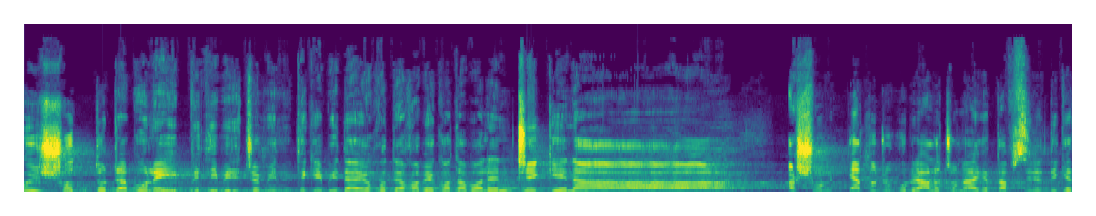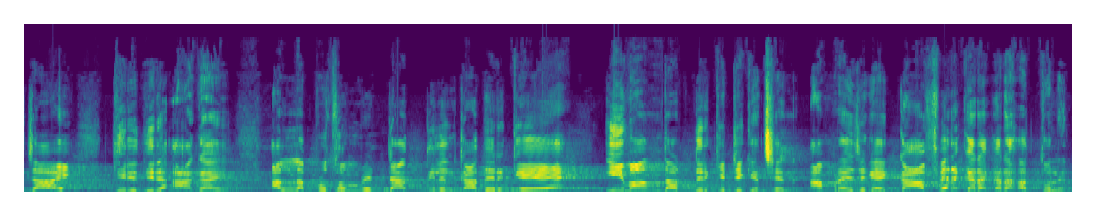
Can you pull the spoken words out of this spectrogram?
ওই সত্যটা বলেই পৃথিবীর জমিন থেকে বিদায় হতে হবে, কথা বলেন ঠিক কিনা আসুন, এতটুকু আলোচনা আগে তাফসিরের দিকে যায় ধীরে ধীরে আগায় আল্লাহ প্রথম ডাক দিলেন কাদেরকে? ইমানদারদেরকে ডেকেছেন। আমরা এই জায়গায় কাফের কারা কারা হাত তোলেন?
